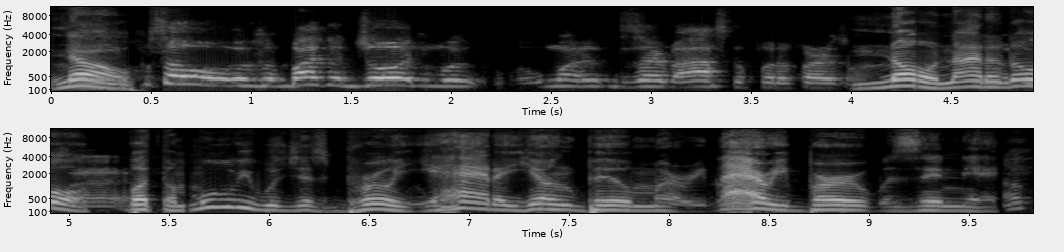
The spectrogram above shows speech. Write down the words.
no, So so Michael Jordan would, would deserve an Oscar for the first one. no, not at all. But the movie was just brilliant. You had a young Bill Murray, Larry Bird was in there. Okay,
